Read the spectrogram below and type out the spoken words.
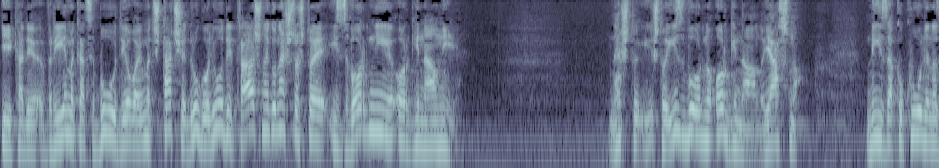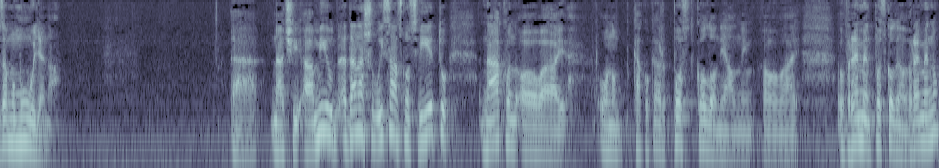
i kad je vrijeme kad se budi ovaj imati šta će drugo ljudi tražiti nego nešto što je izvornije originalnije. Nešto što je izvorno originalno jasno. Ni zakukuljeno zamumuljeno. E, znači, a mi u danas u islamskom svijetu nakon ovaj onom kako kaže postkolonijalnim ovaj vremen postkolonijalnom vremenu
